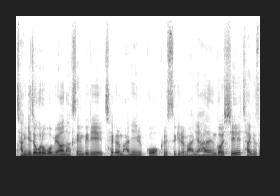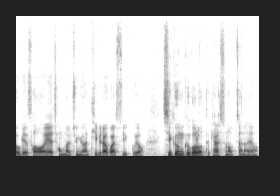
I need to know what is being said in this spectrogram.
장기적으로 보면 학생들이 책을 많이 읽고 글쓰기를 많이 하는 것이 자기소개서의 정말 중요한 팁이라고 할 수 있고요. 지금 그걸 어떻게 할 수는 없잖아요.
